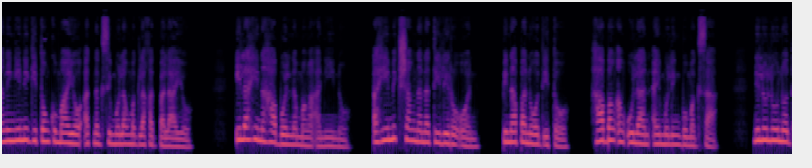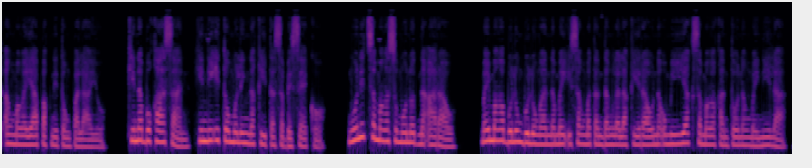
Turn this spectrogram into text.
Nanginginig itong kumayo at nagsimulang maglakad palayo. Ila hinahabol ng mga anino. Ahimik siyang nanatili roon, pinapanood ito, habang ang ulan ay muling bumagsa. Nilulunod ang mga yapak nitong palayo. Kinabukasan, hindi ito muling nakita sa Beseko. Ngunit sa mga sumunod na araw, may mga bulong-bulungan na may isang matandang lalaki raw na umiiyak sa mga kanto ng Maynila,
